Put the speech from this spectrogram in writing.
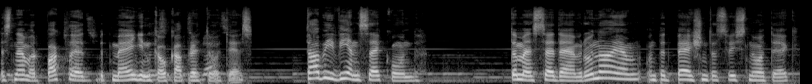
Es nevaru pakliet, bet mēģinu kaut kā pretoties. Tā bija viena sekunde. Tad mēs sēdējām, runājām, un tad pēkšņi tas viss notiek.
